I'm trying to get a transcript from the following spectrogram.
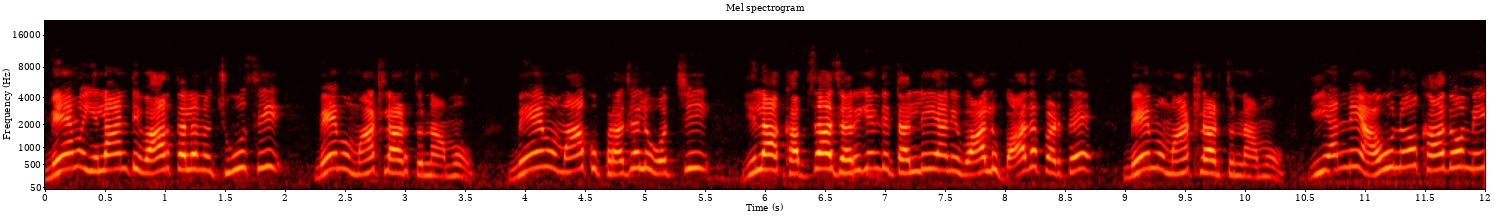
మేము ఇలాంటి వార్తలను చూసి మేము మాట్లాడుతున్నాము. మేము మాకు ప్రజలు వచ్చి ఇలా కబ్జా జరిగింది తల్లి అని వాళ్ళు బాధపడితే మేము మాట్లాడుతున్నాము. ఇవన్నీ అవునో కాదో మీ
